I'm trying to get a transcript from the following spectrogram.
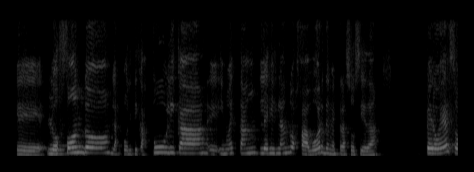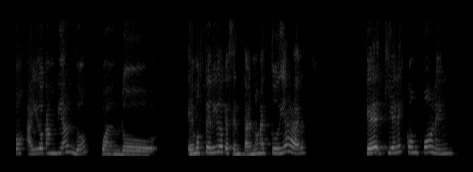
eh, los fondos, las políticas públicas eh, y no están legislando a favor de nuestra sociedad. Pero eso ha ido cambiando cuando hemos tenido que sentarnos a estudiar que, quiénes componen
